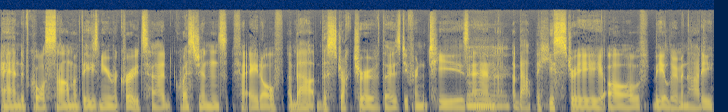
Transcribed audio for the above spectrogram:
And of course, some of these new recruits had questions for Adolf about the structure of those different tiers and about the history of the Illuminati.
